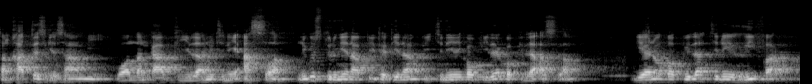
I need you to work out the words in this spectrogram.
Tang hadis nggih sami, wonten kabilah ini jenis Aslam. Niku sedurunge Nabi dadi nabi, jenis kabilah kabilah Aslam. Dia no kabilah jenis Ghifar.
